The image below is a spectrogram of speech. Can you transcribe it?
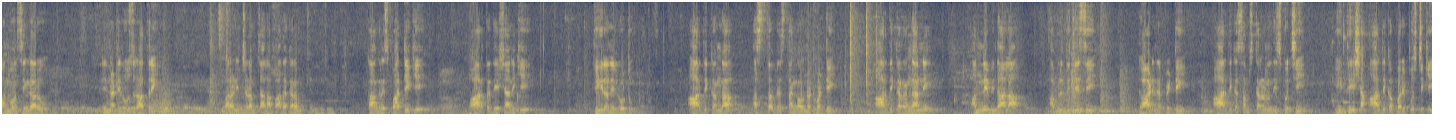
మన్మోహన్ సింగ్ గారు నిన్నటి రోజు రాత్రి మరణించడం చాలా బాధాకరం. కాంగ్రెస్ పార్టీకి భారతదేశానికి తీరని లోటు. ఆర్థికంగా అస్తవ్యస్తంగా ఉన్నటువంటి ఆర్థిక రంగాన్ని అన్ని విధాల అభివృద్ధి చేసి గాడిన పెట్టి ఆర్థిక సంస్కరణలు తీసుకొచ్చి ఈ దేశ ఆర్థిక పరిపుష్టికి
